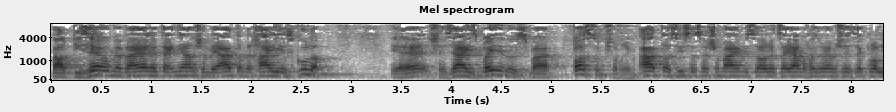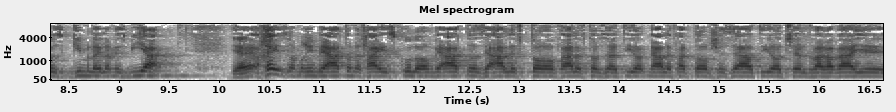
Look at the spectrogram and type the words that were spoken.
ועל פי זה הוא מבאר את העניין של ואתו מחייס כולם. שזה ההסבינינוס בפוסוק שאומרים, אתו סיסס השמיים מסורץ הים וחוזרים שזה כלולוס גימלו למזבייה. אחרי זה אומרים ואתו מחייס כולום, ואתו זה א' טוב, א' טוב זה אותיות מאלף הטוב, שזה האותיות של דבר הוויה,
